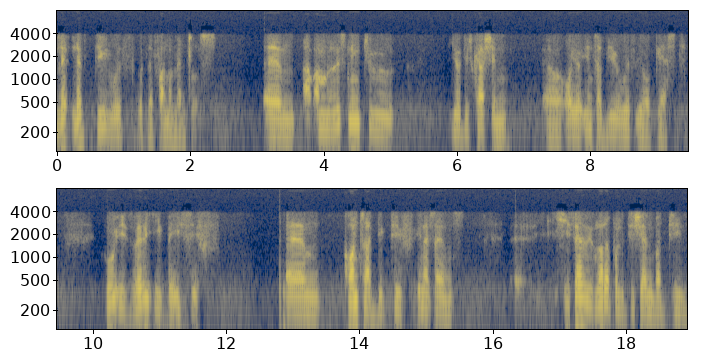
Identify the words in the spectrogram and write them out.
let, us deal with, with the fundamentals. Um, I'm listening to your discussion uh, or your interview with your guest, who is very evasive, um, contradictive in a sense. Uh, he says he's not a politician, but he's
